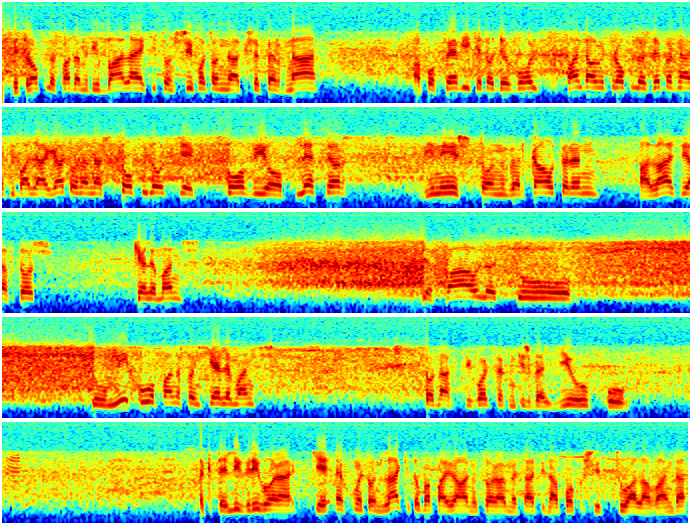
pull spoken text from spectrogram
Μητρόπουλος πάντα με την μπάλα, έχει τον Σύφο, τον α, ξεπερνά. Αποφεύγει και τον Ντεβόλτ. Πάντα ο Μητρόπουλος δεν περνάει την παλιά για τον Αναστόπουλο και κόβει ο Πλέσσερς. Δίνει στον Βερκάουτερεν. Αλλάζει αυτός. Κέλεμανς. Και φάουλ του του Μίχου πάνω στον Κέλεμανς τον αρχηγό της Εθνικής Βελγίου που εκτελεί γρήγορα και έχουμε τον Λάκη τον Παπαϊωάννου τώρα μετά την απόκρουση του Αλαβάντα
